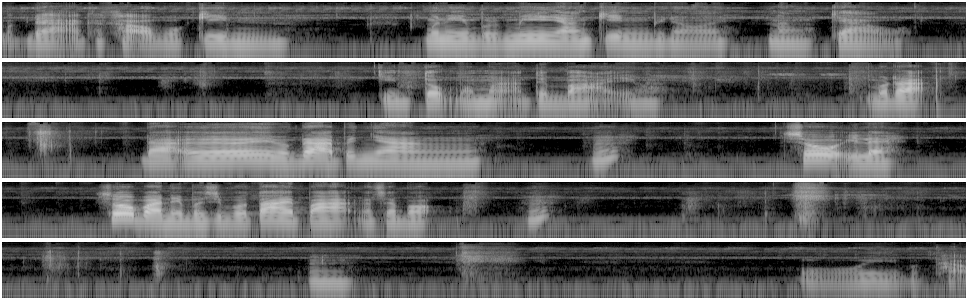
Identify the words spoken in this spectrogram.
บักดากับเขาบ่กินมื้อนี้บ่มียังกินพี่น้อยนั่งเจ้า กินต้มมาม่าแต่บ่ายพุ่นบ่ดะดาเอ้ยบักดาเป็นหยังโซ่อีแหละ โซ่บานี่บ่สิบ่ตายปะกันซะบ่หึอืมโอ้ยบักเฒ่า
